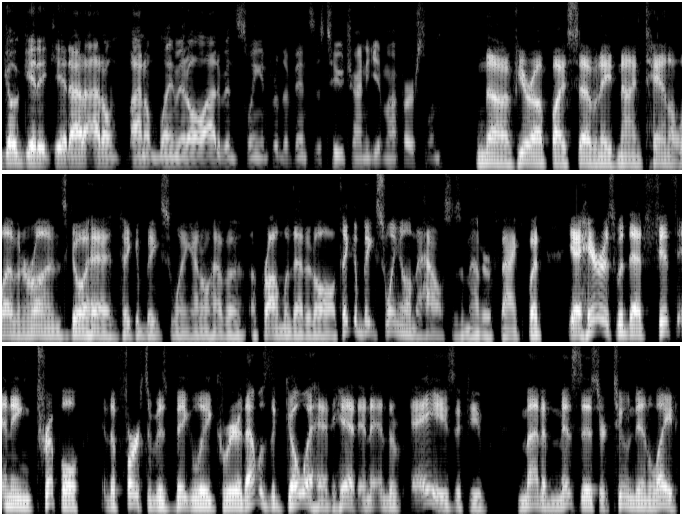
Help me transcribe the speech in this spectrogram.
go get it, kid. I, I don't, I don't blame it all. I'd have been swinging for the fences too, trying to get my first one. No, if you're up by seven, eight, nine, 10, 11 runs, go ahead. Take a big swing. I don't have a, a, problem with that at all. Take a big swing on the house, as a matter of fact. But yeah, Harris with that fifth inning triple, the first of his big league career, that was the go ahead hit. And, and the A's, if you might have missed this or tuned in late,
